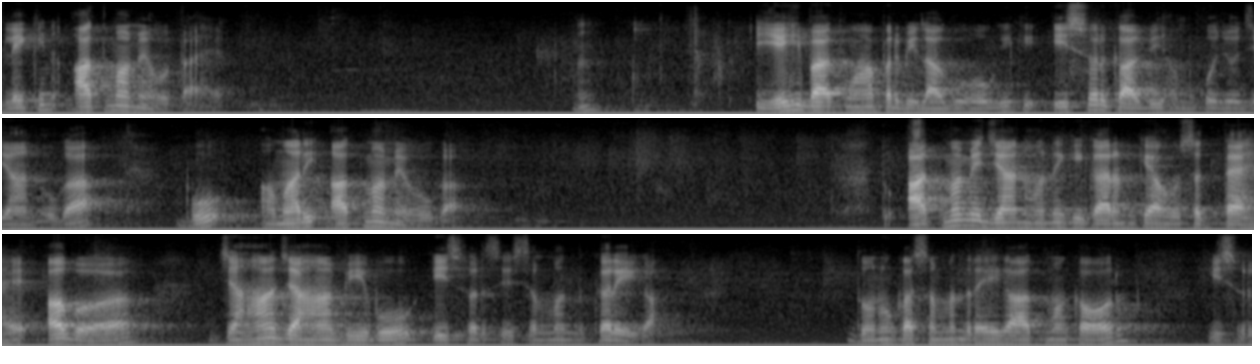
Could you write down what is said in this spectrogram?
लेकिन आत्मा में होता है। यही बात वहाँ पर भी लागू होगी कि ईश्वर का भी हमको जो ज्ञान होगा, वो हमारी आत्मा में होगा। तो आत्मा में ज्ञान होने के कारण क्या हो सकता है? अब जहाँ जहाँ भी वो ईश्वर से संबंध करेगा, दोनों का संबंध रहेगा, आत्मा का और ईश्वर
